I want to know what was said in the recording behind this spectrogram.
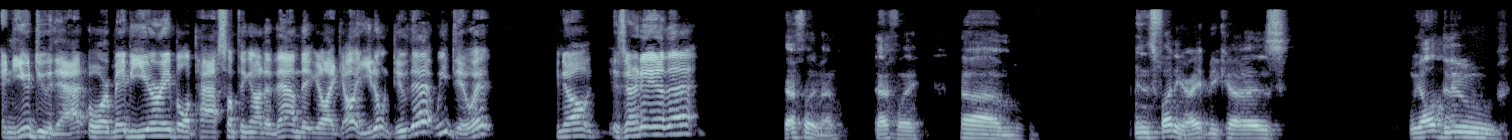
and you do that, or maybe you're able to pass something on to them that you're like, oh, you don't do that, we do it. You know, is there any of that? Definitely, man. Definitely. Um, and it's funny, right? Because we all do,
